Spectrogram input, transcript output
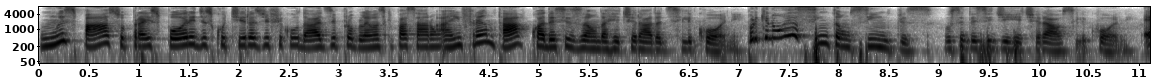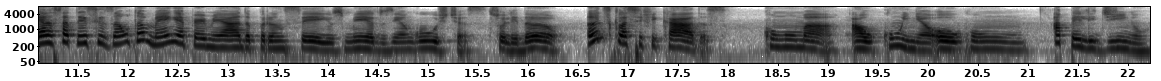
um espaço para expor e discutir as dificuldades e problemas que passaram a enfrentar com a decisão da retirada de silicone. Porque não é assim tão simples você decidir retirar o silicone. Essa decisão também é permeada por anseios, medos e angústias, solidão, antes classificadas com uma alcunha ou com um apelidinho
